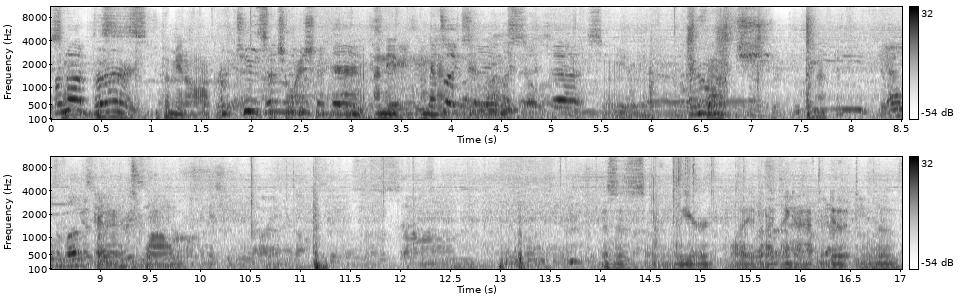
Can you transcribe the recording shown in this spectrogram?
So I'm not burned. Is, you put me in an awkward situation here. I need. I'm gonna like, get ones. So, fetch. Yeah. 12. This is a weird play, but I think I have to do it to live.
